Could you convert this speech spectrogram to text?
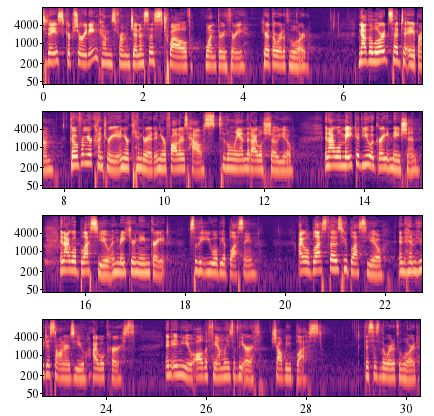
Today's scripture reading comes from Genesis 12, 1 through 3. Hear the word of the Lord. Now the Lord said to Abram, Go from your country and your kindred and your father's house to the land that I will show you. And I will make of you a great nation, and I will bless you and make your name great, so that you will be a blessing. I will bless those who bless you, and him who dishonors you I will curse. And in you all the families of the earth shall be blessed. This is the word of the Lord.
